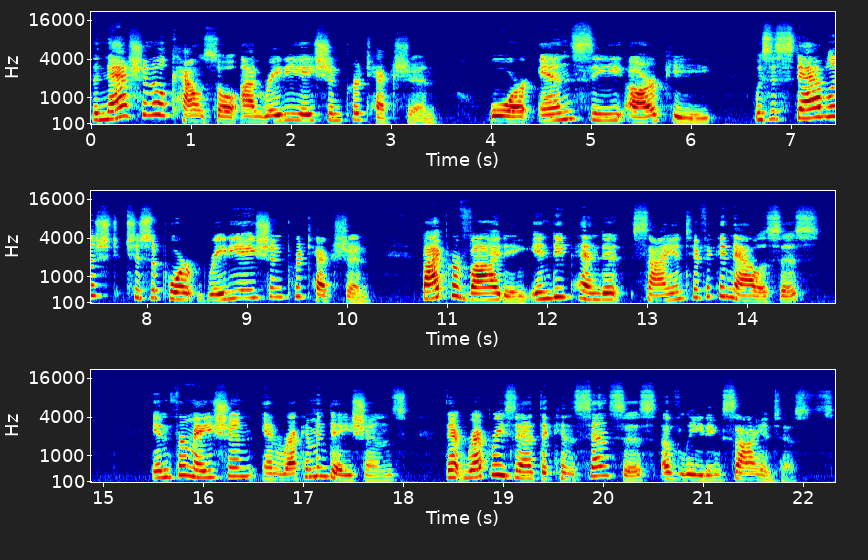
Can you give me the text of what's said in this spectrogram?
The National Council on Radiation Protection, or NCRP, was established to support radiation protection by providing independent scientific analysis, information, and recommendations that represent the consensus of leading scientists.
